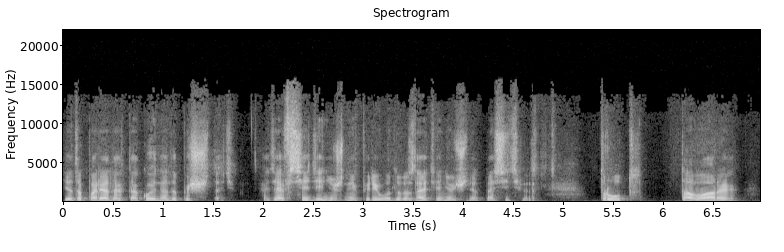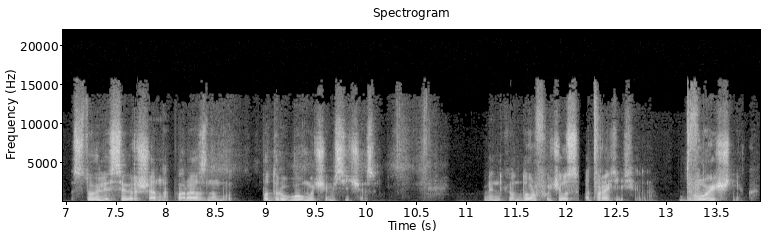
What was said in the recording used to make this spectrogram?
Где-то порядок такой, надо посчитать. Хотя все денежные переводы, вы знаете, они очень относительны. Труд, товары стоили совершенно по-разному, по-другому, чем сейчас. Бенкендорф учился отвратительно. Двоечник.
